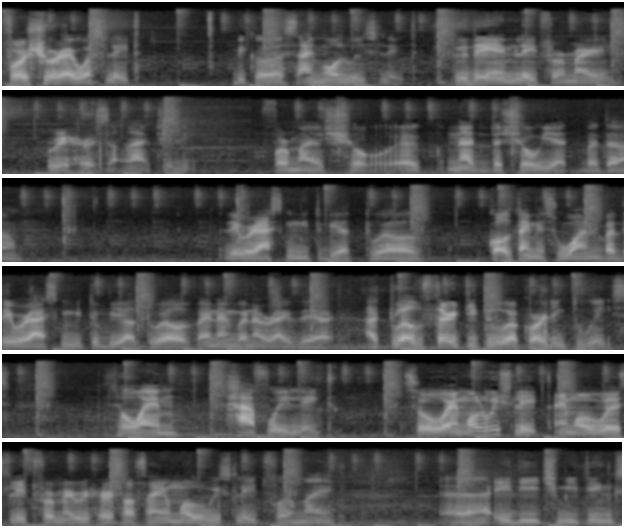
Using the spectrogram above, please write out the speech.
For sure, I was late because I'm always late. Today, I'm late for my rehearsal actually, for my show. Uh, not the show yet, but uh, they were asking me to be at 12 call time is 1 but they were asking me to be at 12 and i'm gonna arrive there at 12.32 according to waze. So i'm halfway late. So i'm always late. I'm always late for my rehearsals. I am always late for my uh, adh meetings.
